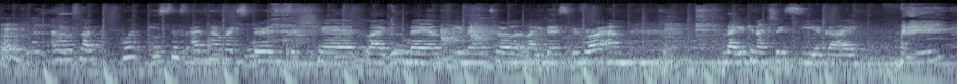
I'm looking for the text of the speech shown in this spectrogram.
and I was like, "What is this? I've never experienced a shared like male female toilet like this before." And that you can actually see a guy. peeing.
